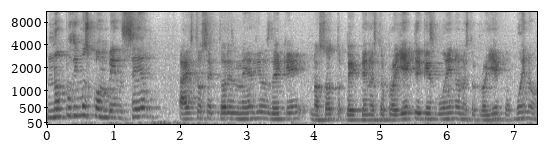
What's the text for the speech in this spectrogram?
no pudimos convencer a estos sectores medios de que nosotros, de, nuestro proyecto y que es bueno nuestro proyecto. Bueno,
